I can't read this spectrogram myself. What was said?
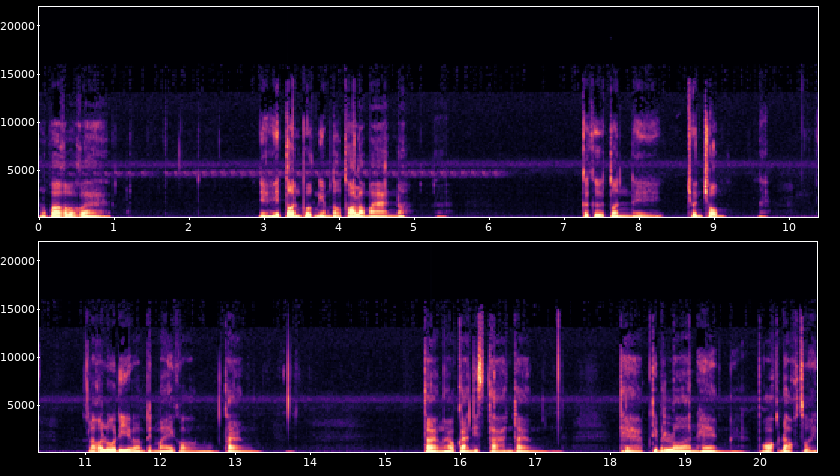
หลวงพ่อก็บอกว่าเนี่ยไอ้ต้นพวกนี้มันต้องทรมานเนาะก็คือต้นในชนชมนะเราก็รู้ดีว่ามันเป็นไม้ของทาง ทางอัฟกานิสถานทาง แถบที่มันร้อนแห้งออกดอกสวย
